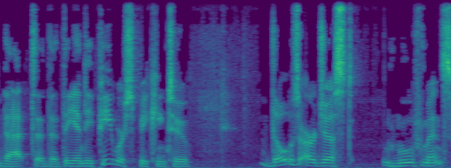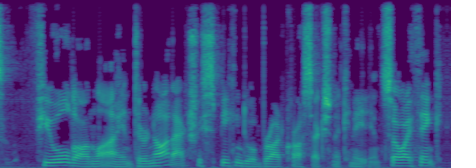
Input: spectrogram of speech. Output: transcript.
that, uh, that the NDP were speaking to, those are just movements fueled online. They're not actually speaking to a broad cross section of Canadians. So I think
